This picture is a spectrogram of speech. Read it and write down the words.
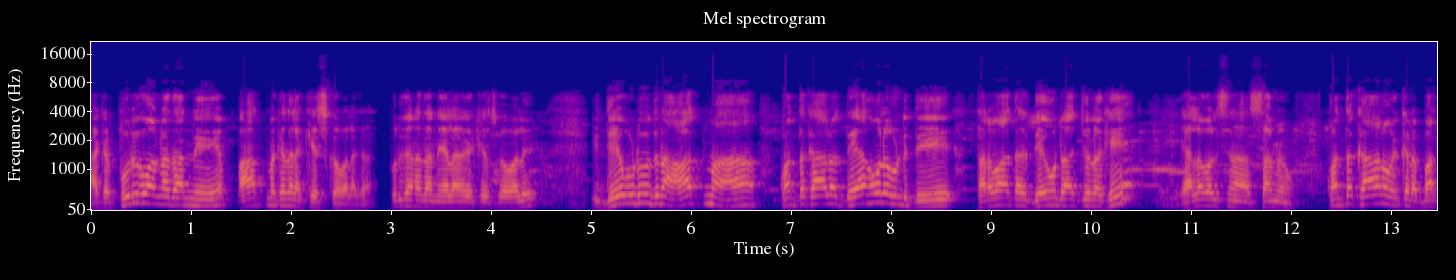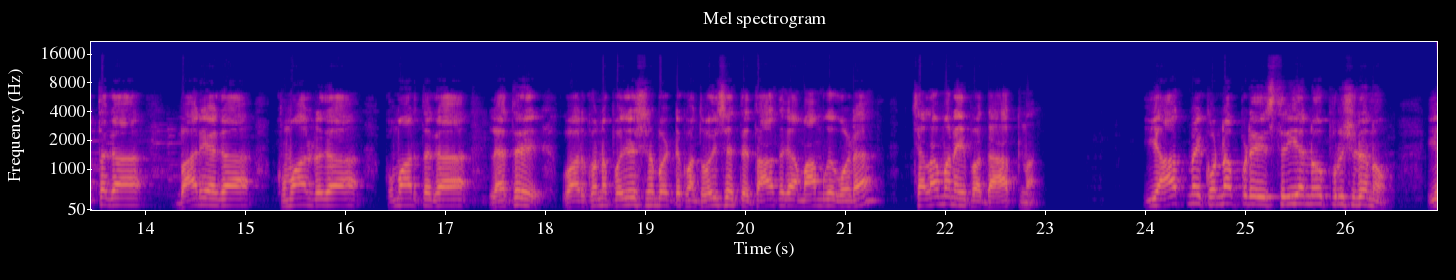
అక్కడ పురుగు అన్నదాన్ని ఆత్మ కింద లెక్కేసుకోవాలి అక్కడ. పురుగు అన్నదాన్ని ఎలా లెక్కేసుకోవాలి? ఈ దేవుడు ఊదిన ఆత్మ కొంతకాలం దేహంలో ఉండిద్ది తర్వాత అది దేవుని రాజ్యంలోకి వెళ్ళవలసిన సమయం. కొంతకాలం ఇక్కడ భర్తగా భార్యగా కుమారుడుగా కుమార్తెగా లేకపోతే వారికి ఉన్న పొజిషన్ బట్టి కొంత వయసు అయితే తాతగా మామగా కూడా చలమని అయిపోద్ది ఆత్మ. ఈ ఆత్మ కొన్నప్పుడే స్త్రీ అను పురుషుడను ఈ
